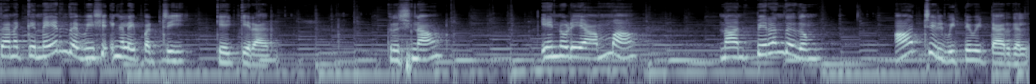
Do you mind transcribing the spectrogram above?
தனக்கு நேர்ந்த விஷயங்களை பற்றி கேட்கிறார். கிருஷ்ணா என்னுடைய அம்மா நான் பிறந்ததும் ஆற்றில் விட்டுவிட்டார்கள்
